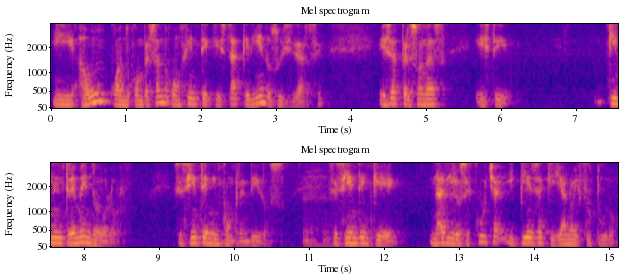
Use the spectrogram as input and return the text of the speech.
Y aún cuando conversando con gente que está queriendo suicidarse, esas personas este, tienen tremendo dolor, se sienten incomprendidos, se sienten que nadie los escucha y piensan que ya no hay futuro.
